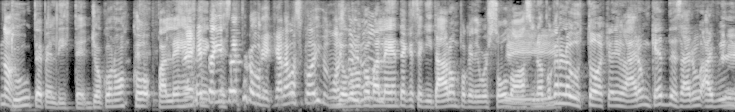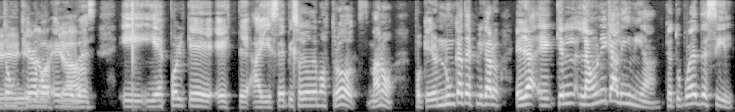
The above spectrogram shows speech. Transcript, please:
No. tú te perdiste. Yo conozco par de gente, gente que esto como que yo conozco par de gente que se quitaron porque they were so Sí. lost. Y no porque no le gustó, es que dijo, I don't get this, I, don't- I really Sí, don't care about any of this. Y, y es porque este, ahí ese episodio demostró, mano, porque ellos nunca te explicaron. Ella, eh, que la única línea que tú puedes decir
